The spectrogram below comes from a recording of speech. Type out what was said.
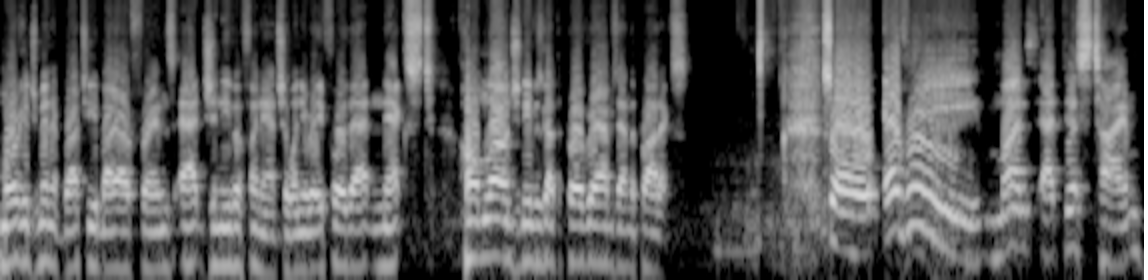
Mortgage Minute brought to you by our friends at Geneva Financial. When you're ready for that next home loan, Geneva's got the programs and the products. So every month at this time,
